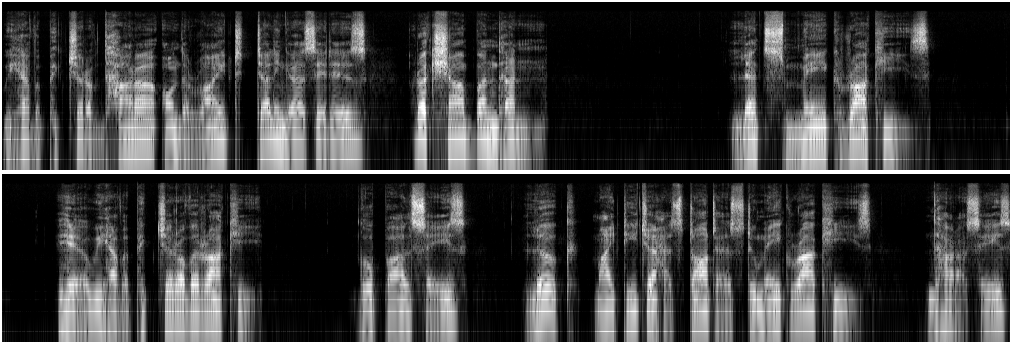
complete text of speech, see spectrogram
We have a picture of Dhara on the right telling us it is Raksha Bandhan. Let's make Rakhis. Here we have a picture of a Rakhi. Gopal says, Look, my teacher has taught us to make Rakhis. Dhara says,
